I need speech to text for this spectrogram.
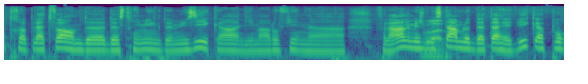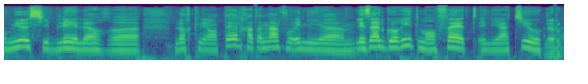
دوتر بلاتفورم دو دو ستريمينغ دو ميوزيك اللي معروفين آه، في العالم ينجموا Voilà. يستعملوا الداتا هذيك pour mieux cibler leur euh, leur clientèle خاطر نعرفوا اللي les algorithmes en fait اللي يعطيوك Des recommandations.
